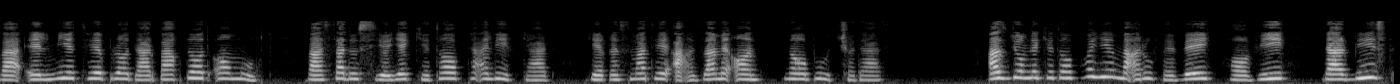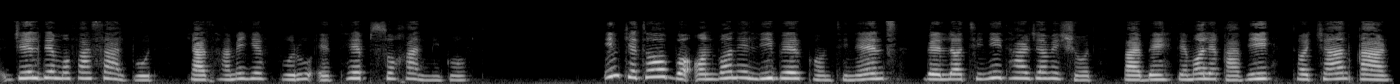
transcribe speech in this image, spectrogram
و علمی طب را در بغداد آموخت و 131 کتاب تعلیف کرد که قسمت اعظم آن نابود شده است. از جمله کتابهای معروف وی حاوی در بیست جلد مفصل بود که از همه فروع طب سخن می گفت. این کتاب با عنوان لیبر کانتیننس به لاتینی ترجمه شد و به احتمال قوی تا چند قرن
